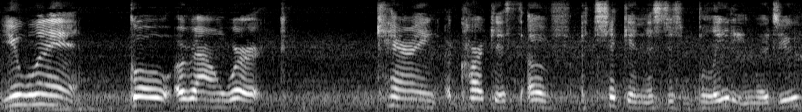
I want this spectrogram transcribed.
You wouldn't go around work carrying a carcass of a chicken that's just bleeding, would you?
